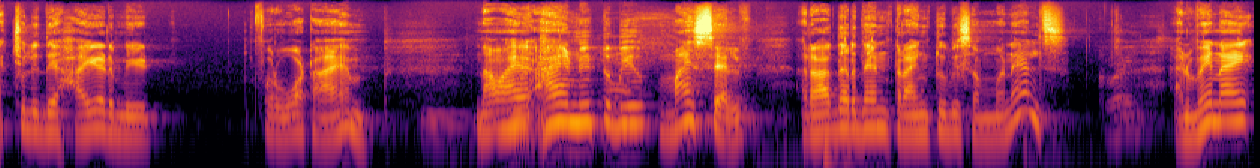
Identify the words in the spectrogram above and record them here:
Actually, they hired me for what I am. Now I, I need to be myself rather than trying to be someone else. And when I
